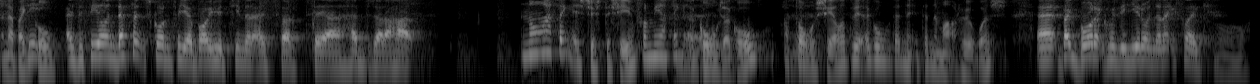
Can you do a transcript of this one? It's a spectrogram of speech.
and a big See, goal. Is the feeling different scoring for your boyhood team than it is for, say, a Hibs or a Hearts? No, I think it's just the same for me. I think a uh, goal's a goal. I'd always celebrate a goal, didn't it? It didn't matter who it was. Uh, Big Boruc was a hero in the next leg. Oh,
